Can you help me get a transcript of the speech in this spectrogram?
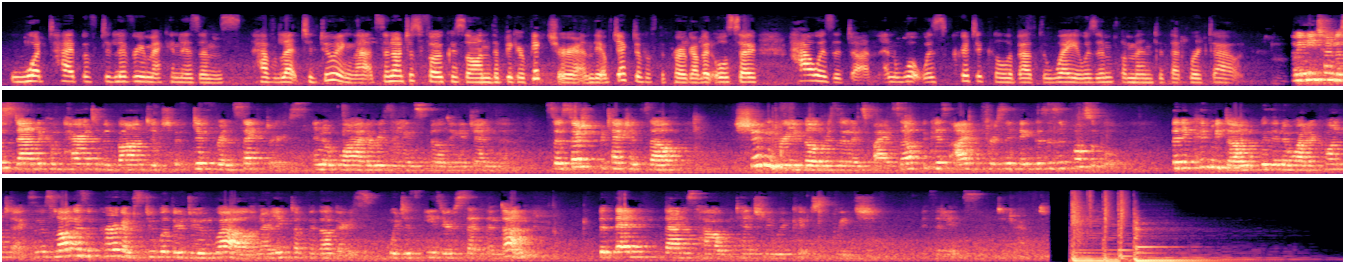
what type of delivery mechanisms have led to doing that. So not just focus on the bigger picture and the objective of the program, but also how is it done and what was critical about the way it was implemented that worked out. We need to understand the comparative advantage of different sectors in a wider resilience building agenda. So social protection itself shouldn't really build resilience by itself because I personally think this is impossible. But it could be done within a wider context. And as long as the programs do what they're doing well and are linked up with others, which is easier said than done, but then that is how potentially we could reach resilience to drought.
